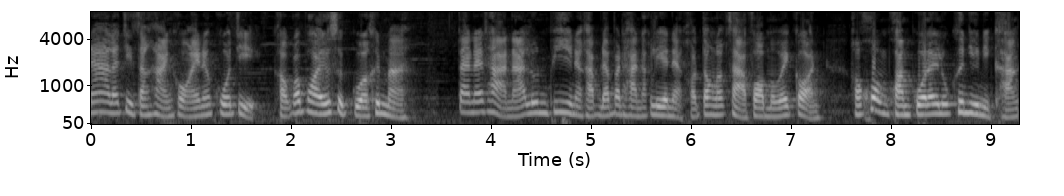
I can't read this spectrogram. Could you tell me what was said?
หน้าและจิตสังหารของไอ้นักโคจิเขาก็พลอยรู้สึกกลัวขึ้นมาแต่ในฐานะรุ่นพี่นะครับและประธานนักเรียนเนี่ยเขาต้องรักษาฟอร์มมาไว้ก่อน เขาข่มความกลัวและลุกขึ้นยืนอีกครั้ง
